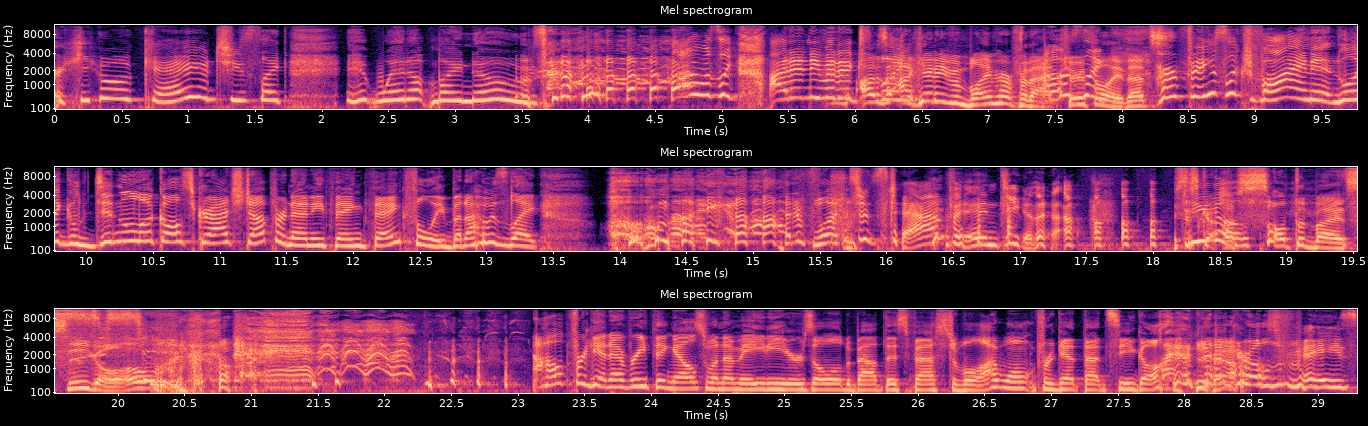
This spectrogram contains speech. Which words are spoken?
Are you okay? And she's like, It went up my nose. I was like, I didn't even I, explain. was, I can't even blame her for that. Truthfully, like, that's her face looked fine. It like didn't look all scratched up or anything, thankfully. But I was like, oh my god, what just happened? You know, just got assaulted by a seagull. Oh my god. I'll forget everything else when I'm 80 years old about this festival. I won't forget that seagull in that girl's face.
